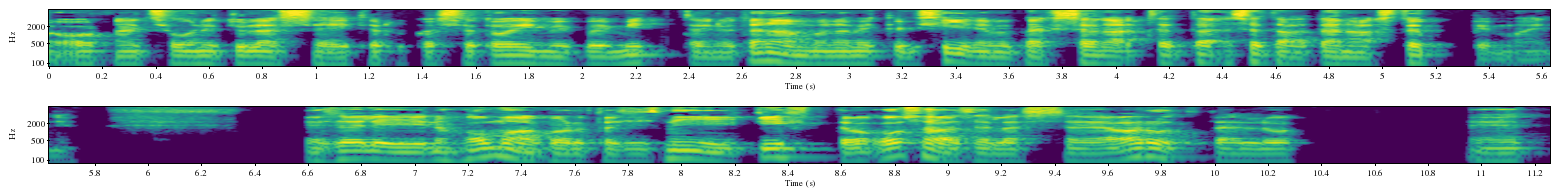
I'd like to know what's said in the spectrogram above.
organisatsioonid üles ehitatud, kas see toimib või mitte, on ju, täna me oleme ikkagi siin ja me peaks seda, seda, seda tänast õppima, on ju. ja see oli noh, omakorda siis nii kihvt osa sellesse arutellu, et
